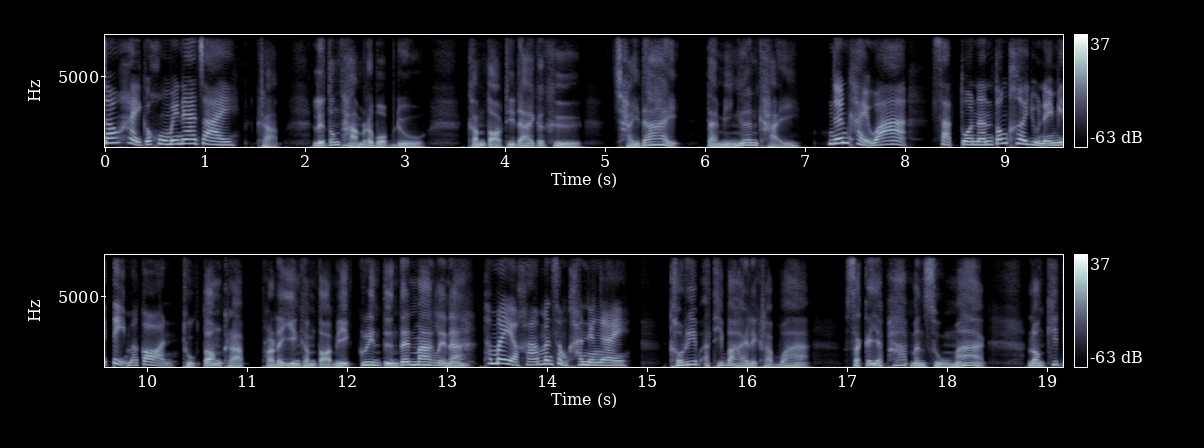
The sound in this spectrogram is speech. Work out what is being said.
เจ้าไห่ก็คงไม่แน่ใจ ครับเลยต้องถามระบบดูคำตอบที่ได้ก็คือ ใช้ได้ แต่มีเงื่อนไข เงื่อนไขว่าสัตว์ตัวนั้นต้องเคยอยู่ในมิติมาก่อน ถูกต้องครับ เพราะได้ยินคำตอบนี้กรีนตื่นเต้นมากเลยนะ ทำไมเหรอคะ มันสำคัญยังไง เขารีบอธิบายเลยครับว่า ศักยภาพมันสูงมาก ลองคิด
